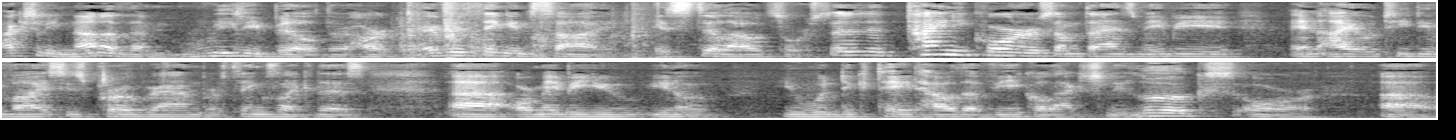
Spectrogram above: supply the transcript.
actually none of them, really build their hardware. Everything inside is still outsourced. There's a tiny corner sometimes, maybe an IoT device is programmed or things like this, uh, or maybe you you know you would dictate how the vehicle actually looks or uh,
